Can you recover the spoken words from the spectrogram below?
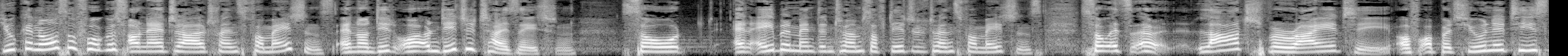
You can also focus on agile transformations and on, di- or on digitization. So enablement in terms of digital transformations. So it's a large variety of opportunities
